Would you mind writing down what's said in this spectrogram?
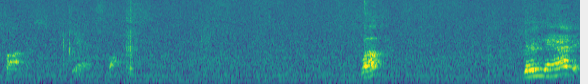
Spotless. Yeah, spotless. Well, there you have it.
